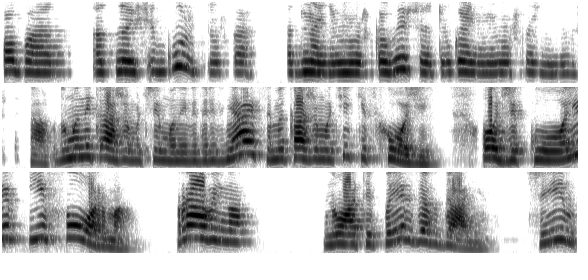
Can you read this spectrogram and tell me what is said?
оба одной фигуры, только одна немножко выше, а другая немножко ниже. Так, ну ми не кажемо, чим вони відрізняються, ми кажемо тільки схожість. Отже, колір і форма. Правильно. Ну, а тепер завдання. Чим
